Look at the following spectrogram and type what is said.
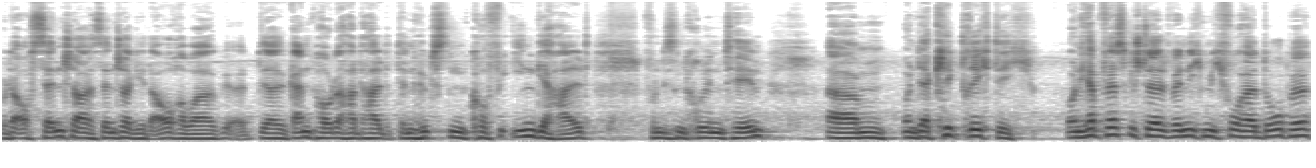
oder auch Sencha. Sencha geht auch, aber der Gunpowder hat halt den höchsten Koffeingehalt von diesen grünen Teen. Ähm, und der kickt richtig. Und ich habe festgestellt, wenn ich mich vorher dope,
